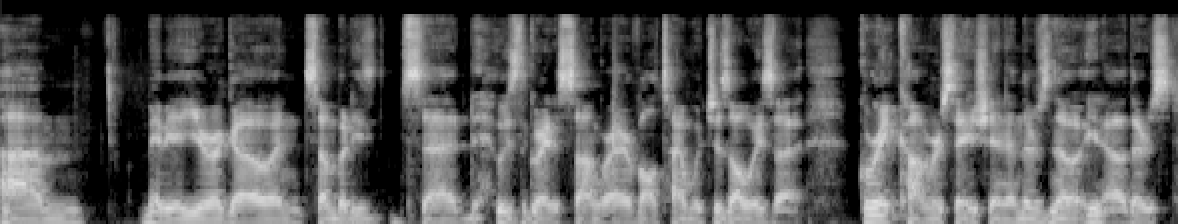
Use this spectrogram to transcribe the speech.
um, maybe a year ago, and somebody said, "Who's the greatest songwriter of all time?" Which is always a great conversation. And there's no, you know, there's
